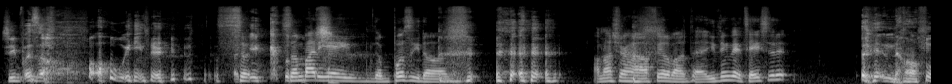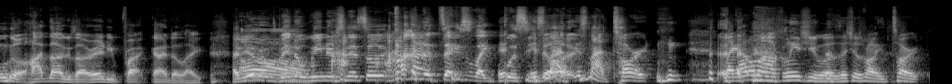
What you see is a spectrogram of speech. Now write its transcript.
She puts a whole wiener. So, somebody ate the pussy dog. I'm not sure how I feel about that. You think they tasted it? no, hot dog is already kind of like. Have you ever oh. been to Oh. Wiener Schnitzel? It kind of tastes like It- pussy it's dog. Not, it's not tart. like I don't know how clean she was. That shit was probably tart.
